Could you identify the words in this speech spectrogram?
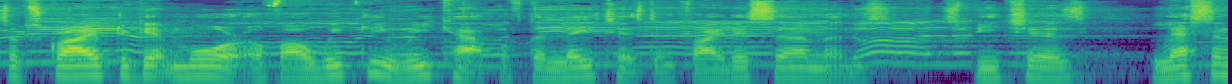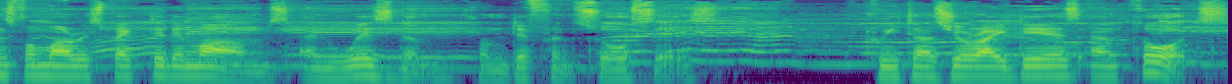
Subscribe to get more of our weekly recap of the latest in Friday sermons, speeches, lessons from our respected Imams, and wisdom from different sources. Tweet us your ideas and thoughts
